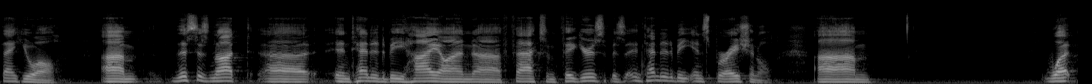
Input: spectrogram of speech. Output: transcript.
Thank you all. Um, this is not uh, intended to be high on uh, facts and figures. It's intended to be inspirational. Um, what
